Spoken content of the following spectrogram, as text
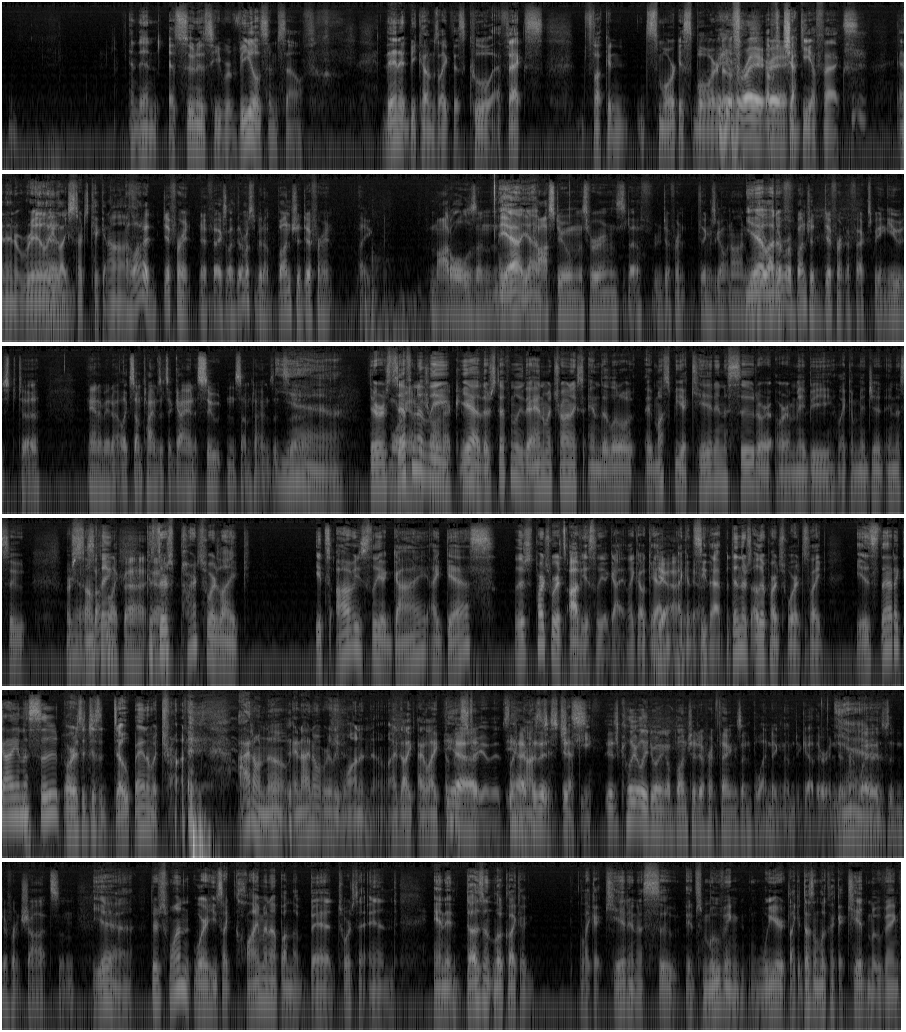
And then as soon as he reveals himself, then it becomes like this cool effects fucking smorgasbord of, Right, of right. Chucky effects. And then it really And like starts kicking off. a lot of different effects like there must have been a bunch of different like models and Yeah, yeah. costumes for and stuff for different things going on. Yeah, a there, lot there of- were a bunch of different effects being used to animate it like sometimes it's a guy in a suit and sometimes it's yeah. There's more definitely and- yeah, there's definitely the animatronics and the little it must be a kid in a suit or or maybe like a midget in a suit or yeah, something. like that Cuz yeah. there's parts where like it's obviously a guy, I guess. There's parts where it's obviously a guy. Like okay, Yeah, I, I can see that. But then there's other parts where it's like is that a guy in a mm. suit or is it just a dope animatronic? I don't know, and I don't really want to know. I like I like the mystery of it. It's like yeah, not it, just it's, Chucky. it's clearly doing a bunch of different things and blending them together in different ways and different shots and Yeah. There's one where he's like climbing up on the bed towards the end and it doesn't look like a like a kid in a suit. It's moving weird. Like it doesn't look like a kid moving.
